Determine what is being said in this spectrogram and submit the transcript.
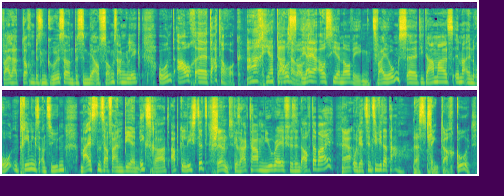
weil hat doch ein bisschen größer und ein bisschen mehr auf Songs angelegt. Und auch äh, Datarock. Ach ja, Aus, Datarock. ja, ja, aus hier Norwegen. Zwei Jungs, äh, die damals immer in roten Trainingsanzügen, meistens auf einem BMX-Rad abgelichtet, Stimmt. gesagt haben, New Rave, wir sind auch dabei. Ja. Und jetzt sind sie wieder da. Das klingt doch gut.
